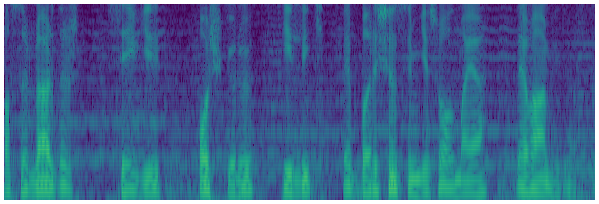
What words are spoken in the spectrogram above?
asırlardır sevgi, hoşgörü, birlik ve barışın simgesi olmaya devam ediyor.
